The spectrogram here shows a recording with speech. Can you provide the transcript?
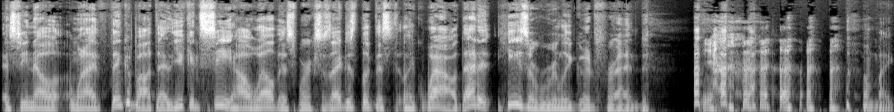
And see now when I think about that, you can see how well this works. Because I just looked this like, wow, that is he's a really good friend. yeah. oh my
